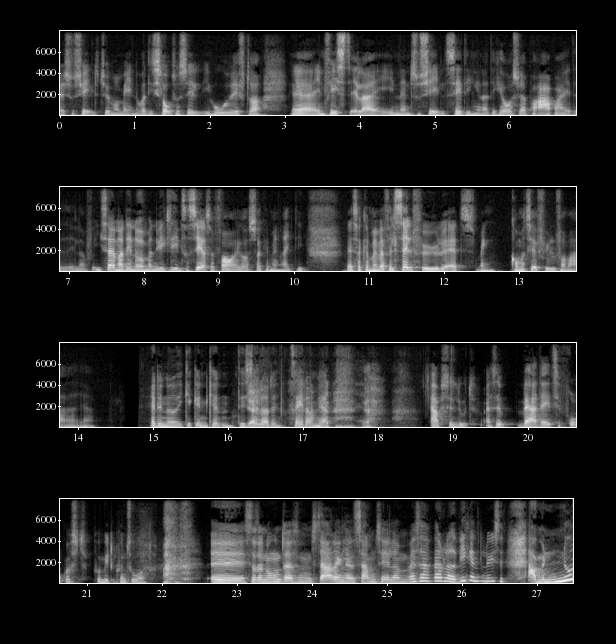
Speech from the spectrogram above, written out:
øh, sociale tømmermænd, hvor de slår sig selv i hovedet efter øh, en fest, eller en eller anden social setting, eller det kan også være på arbejdet, eller især når det er noget, man virkelig interesserer sig for, ikke? Også, så kan man rigtig, øh, så kan man i hvert fald selv føle, at man kommer til at fylde for meget. Ja. Er det noget, I kan genkende, det Charlotte ja. taler om her? ja. Absolut. Altså hver dag til frokost på mit kontor. øh, så der er nogen, der sådan starter en eller anden samtale om, hvad så, hvad har du lavet weekend, Louise? Ja, men nu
